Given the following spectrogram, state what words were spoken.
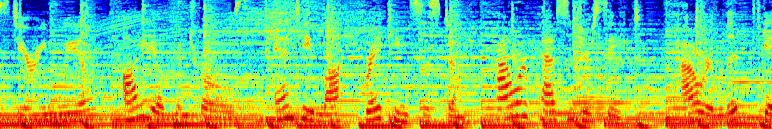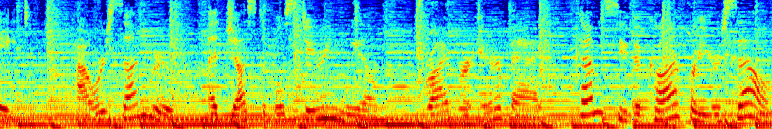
steering wheel, audio controls, anti-lock braking system, power passenger seat, power lift gate, power sunroof, adjustable steering wheel, driver airbag. Come see the car for yourself.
